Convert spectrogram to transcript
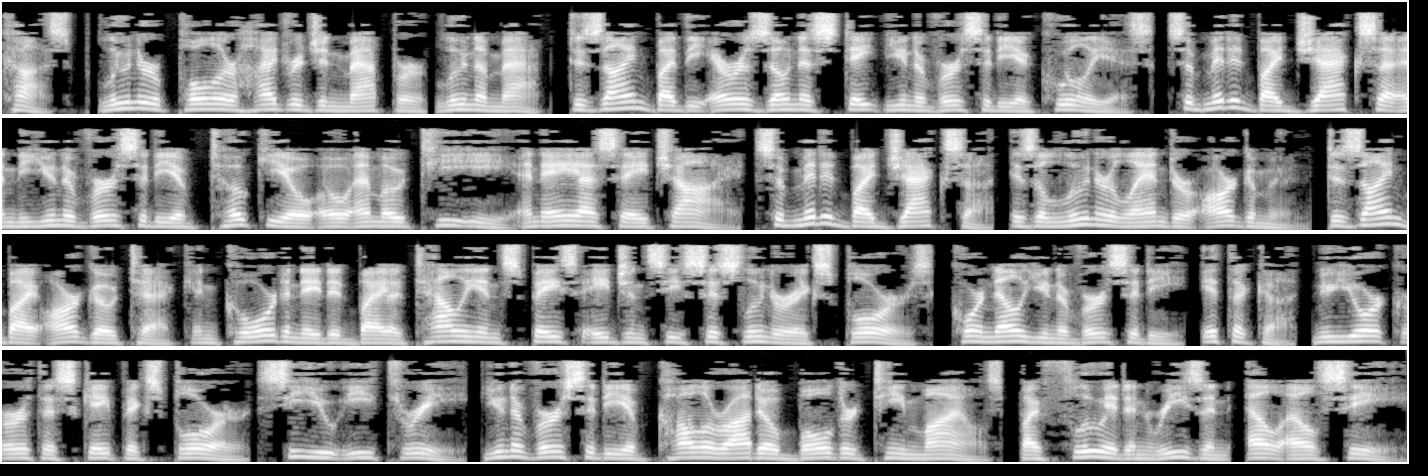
CUSP Lunar Polar Hydrogen Mapper LunaH-Map, designed by the Arizona State University EQUULEUS, submitted by JAXA and the University of of Tokyo OMOTENASHI, submitted by JAXA, is a lunar lander Argomoon, designed by Argotec and coordinated by Italian Space Agency Cislunar Explorers, Cornell University, Ithaca, New York Earth Escape Explorer CUE3, University of Colorado Boulder Team Miles, by Fluid and Reason, LLC.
